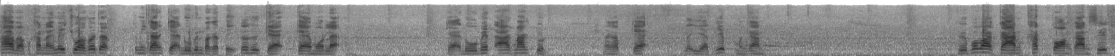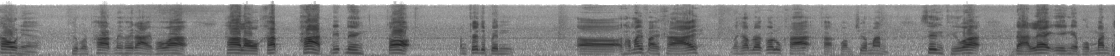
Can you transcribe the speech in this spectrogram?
ถ้าแบบคันไหนไม่ชัวร์ก็จะมีการแกะดูเป็นปกติ ก็คือแกะแกะหมดแหละ แกะดูเม็ดอาร์คมากจุดนะครับ แกะละเอียดยิบเหมือนกัน คือเพราะว่าการคัดกรองการซื้อเข้าเนี่ยคือมันพลาดไม่ค่อยได้ เพราะว่าถ้าเราคัดพลาดนิดนึงก็มันก็จะเป็นเอ่อทำให้ฝ่ายขายนะครับแล้วก็ลูกค้าขาดความเชื่อมั่น ซึ่งถือว่าด่านแรกเองเนี่ยผมมั่นใจ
